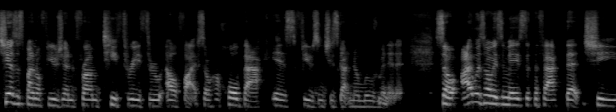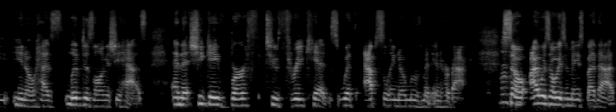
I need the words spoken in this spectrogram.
she has a spinal fusion from T3 through L5. So her whole back is fused and she's got no movement in it. So I was always amazed at the fact that she, you know, has lived as long as she has and that she gave birth to three kids with absolutely no movement in her back. So I was always amazed by that.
